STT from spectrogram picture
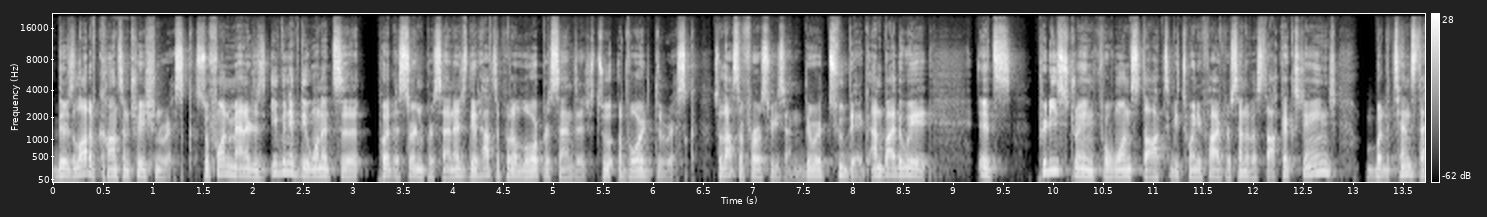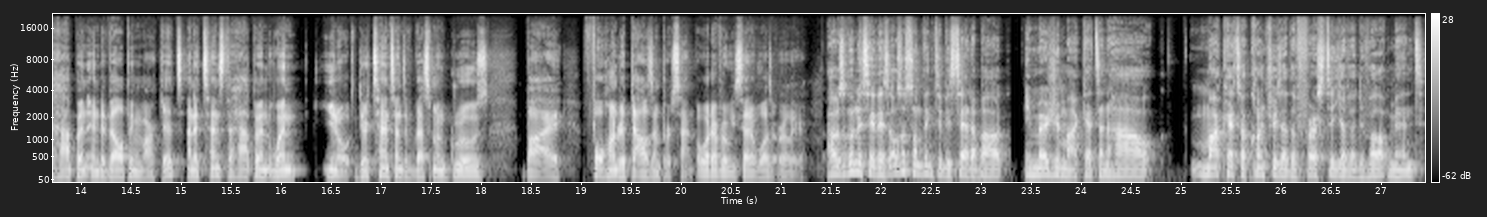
there's a lot of concentration risk. So fund managers, even if they wanted to put a certain percentage, they'd have to put a lower percentage to avoid the risk. So that's the first reason. They were too big. And by the way, it's pretty strange for one stock to be 25% of a stock exchange, but it tends to happen in developing markets and it tends to happen when, you know, their Tencent investment grows by 400,000% or whatever we said it was earlier. I was going to say there's also something to be said about emerging markets and how markets or countries at the first stage of their development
